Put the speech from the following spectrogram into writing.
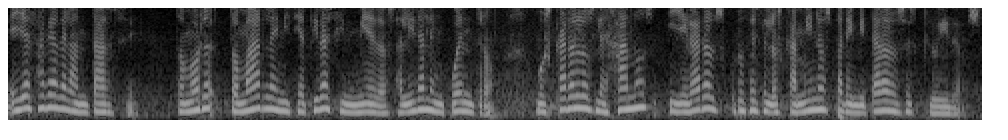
ella sabe adelantarse, tomar, tomar la iniciativa sin miedo, salir al encuentro, buscar a los lejanos y llegar a los cruces de los caminos para invitar a los excluidos.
